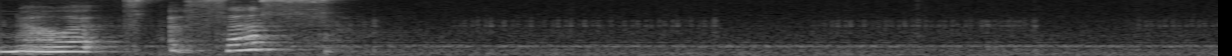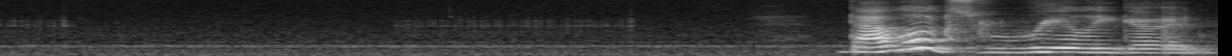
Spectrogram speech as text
Now let's. That looks really good.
